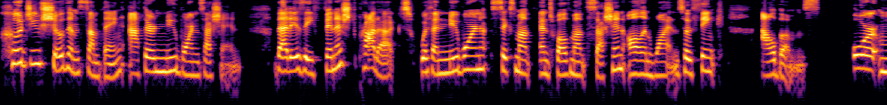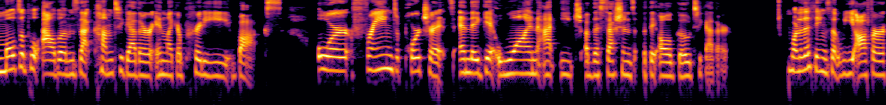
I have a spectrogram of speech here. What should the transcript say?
Could you show them something at their newborn session that is a finished product with a newborn six month and 12 month session all in one. So think albums or multiple albums that come together in like a pretty box or framed portraits and they get one at each of the sessions, but they all go together. One of the things that we offer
